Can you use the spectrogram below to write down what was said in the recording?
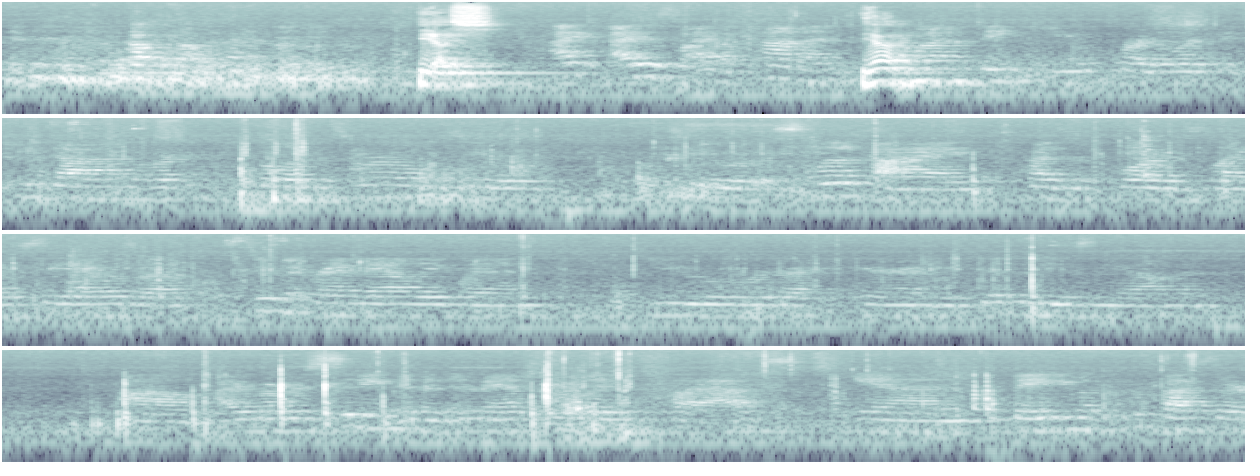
yes. I, I just want to have a comment. Yeah. I want to thank you for the work that you've done, working with people in this room to, to solidify President Ford's legacy. I was a student at Grand Valley when you were director here and we did the museum. And um, I remember sitting in an international relations class and debating with the professor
